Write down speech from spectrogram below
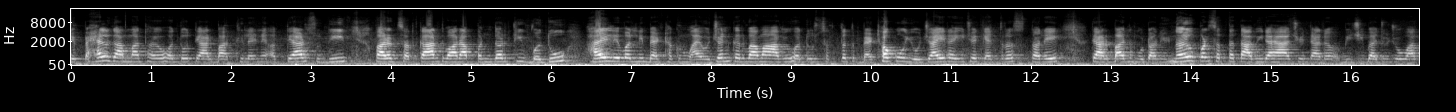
જે પહેલગામમાં થયો હતો, ત્યારબાદથી લઈને અત્યાર સુધી ભારત સરકાર દ્વારા પંદરથી વધુ હાઈ લેવલની બેઠકનું આયોજન કરવામાં આવ્યું હતું. સતત બેઠકો યોજાઈ રહી છે કેન્દ્ર સ્તરે. ત્યારબાદ મોટા નિર્ણયો પણ સતત આવી રહ્યા છે. ત્યારે બીજી બાજુ જો વાત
